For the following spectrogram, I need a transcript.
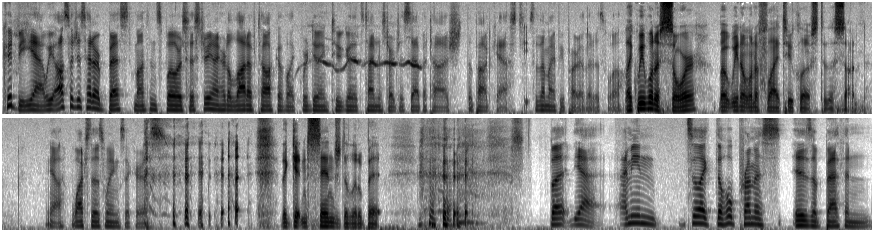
could be. Yeah. We also just had our best month in spoilers history, and I heard a lot of talk of like we're doing too good. It's time to start to sabotage the podcast. So that might be part of it as well. Like we want to soar, but we don't want to fly too close to the sun. Yeah. Watch those wings, Icarus. They're getting singed a little bit. But yeah, I mean, so like the whole premise is a Beth and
